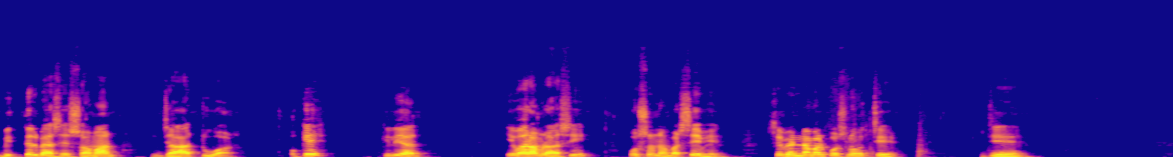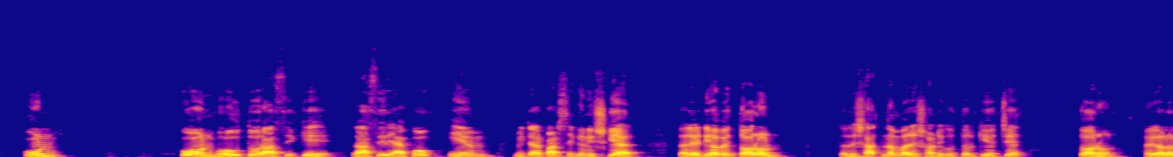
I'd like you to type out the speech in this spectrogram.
বৃত্তের ব্যাসের সমান যা টু আর ওকে? ক্লিয়ার? এবার আমরা আসি প্রশ্ন নাম্বার সেভেন সেভেন নাম্বার প্রশ্ন হচ্ছে যে কোন কোন ভৌত রাশিকে রাশির একক M meter per second square. তাহলে এটি হবে ত্বরণ। তাহলে সাত নম্বরের সঠিক উত্তর কি হচ্ছে? ত্বরণ। হয়ে গেল।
